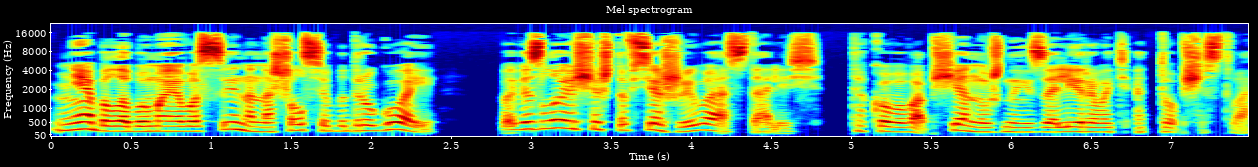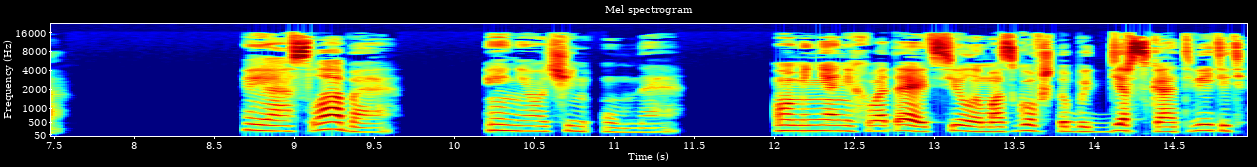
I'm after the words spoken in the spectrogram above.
Не было бы моего сына, нашелся бы другой. Повезло еще, что все живы остались. Такого вообще нужно изолировать от общества. Я слабая и не очень умная. У меня не хватает сил и мозгов, чтобы дерзко ответить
